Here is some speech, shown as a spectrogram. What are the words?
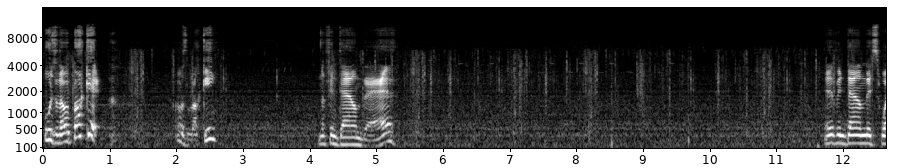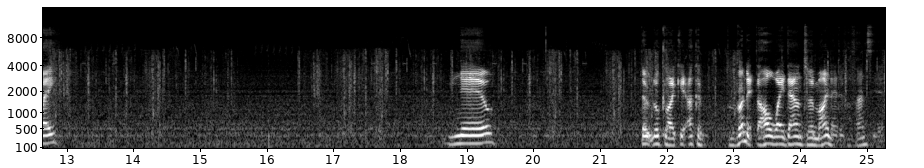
Oh, there's another bucket. I was lucky. Nothing down there. Anything down this way? No. Don't look like it. I could run it the whole way down to Minehead if I fancied it.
